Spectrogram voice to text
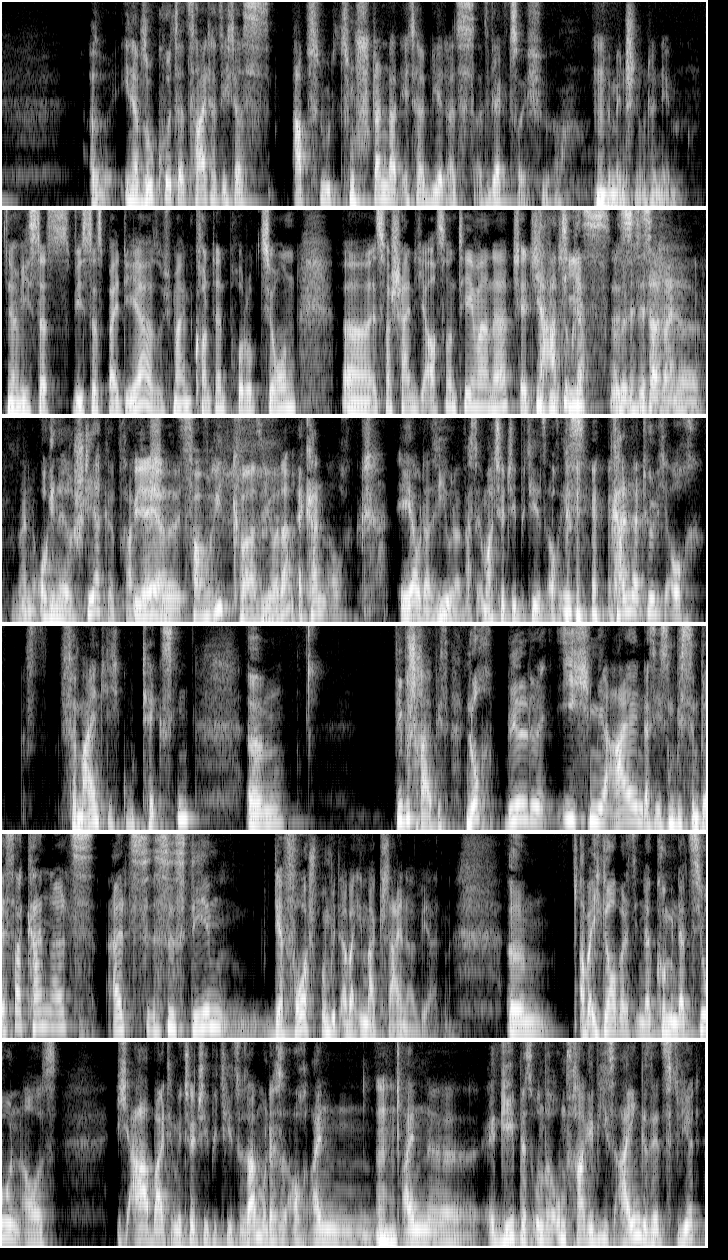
also innerhalb so kurzer Zeit hat sich das absolut zum Standard etabliert als, als Werkzeug für, für Menschen in Unternehmen. Ja, wie ist das, wie ist das bei dir? Also ich meine, Content-Produktion äh, ist wahrscheinlich auch so ein Thema, ne? ChatGPT klar. ist, Also das ist ja seine, seine originäre Stärke praktisch. ja, ja, Äh, Favorit quasi, oder? Er kann auch, er oder sie oder was immer ChatGPT jetzt auch ist, kann natürlich auch vermeintlich gut texten. Ähm, wie beschreibe ich es? Noch bilde ich mir ein, dass ich es ein bisschen besser kann als, als das System. Der Vorsprung wird aber immer kleiner werden. Ähm, aber ich glaube, dass in der Kombination aus ich arbeite mit ChatGPT zusammen und das ist auch ein, ein äh, Ergebnis unserer Umfrage, wie es eingesetzt wird.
